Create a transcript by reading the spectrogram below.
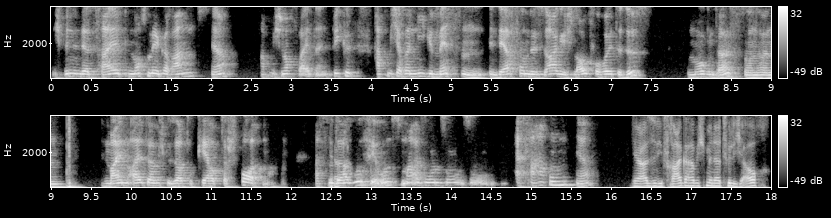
ich bin in der Zeit noch mehr gerannt, ja, habe mich noch weiterentwickelt, habe mich aber nie gemessen in der Form, dass ich sage, ich laufe heute das und morgen das, sondern in meinem Alter habe ich gesagt, okay, Hauptsache Sport machen. Hast du ja. da so für uns mal so, so, so Erfahrungen? Ja? ja, also die Frage habe ich mir natürlich auch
